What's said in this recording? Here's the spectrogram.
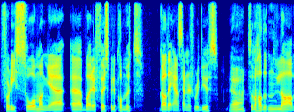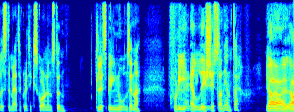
Fordi så mange uh, bare før spillet kom ut, ga det enstjerners reviews. Ja. Så det hadde den laveste Metacritic-scoren en stund til et spill noensinne. Fordi Ellie kyssa en jente. Ja, ja, ja,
